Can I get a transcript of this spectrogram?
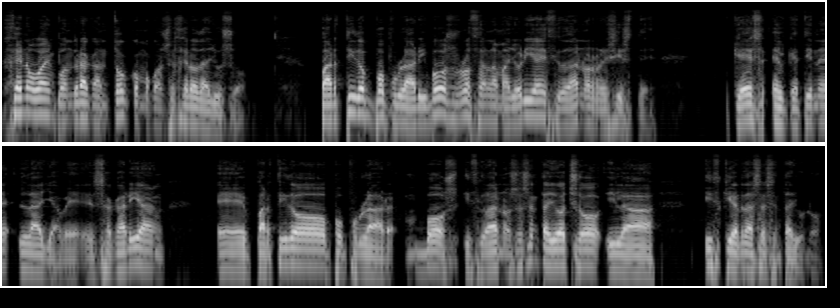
Génova impondrá Cantó como consejero de Ayuso. Partido Popular y Vox rozan la mayoría y Ciudadanos resiste, que es el que tiene la llave. Sacarían eh, Partido Popular, Vox y Ciudadanos 68 y la izquierda 61.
